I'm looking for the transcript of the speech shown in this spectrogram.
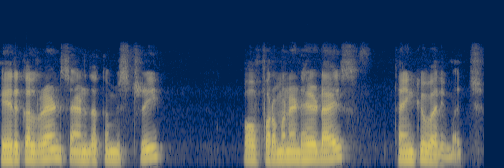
hair colorants and the chemistry of permanent hair dyes. Thank you very much.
